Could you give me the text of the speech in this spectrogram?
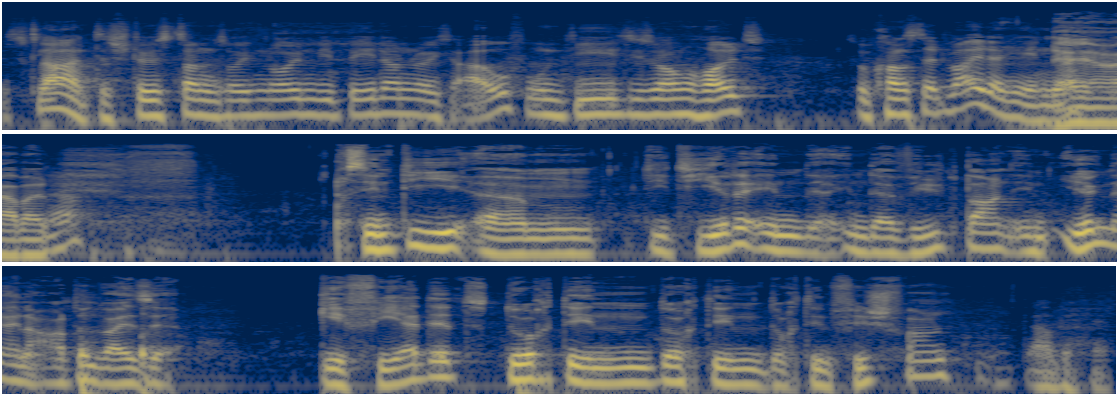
Ist klar, das stößt dann solchen Leuten wie Peter natürlich auf und die, die sagen halt, so kann es nicht weitergehen. Ne? Ja, ja, aber ja? sind die, ähm, die Tiere in der, in der Wildbahn in irgendeiner Art und Weise gefährdet durch den, durch den, durch den Fischfang? Glaube ich nicht.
